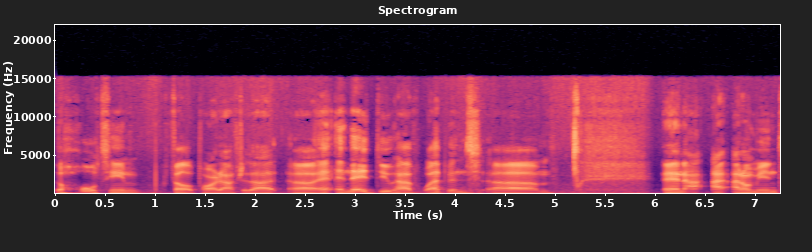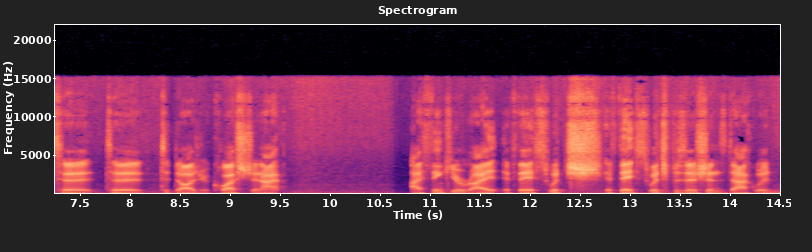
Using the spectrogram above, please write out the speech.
the whole team fell apart after that, uh, and, and they do have weapons. Um, and I, I don't mean to, to to dodge your question. I I think you're right. If they switch if they switch positions, Dak would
